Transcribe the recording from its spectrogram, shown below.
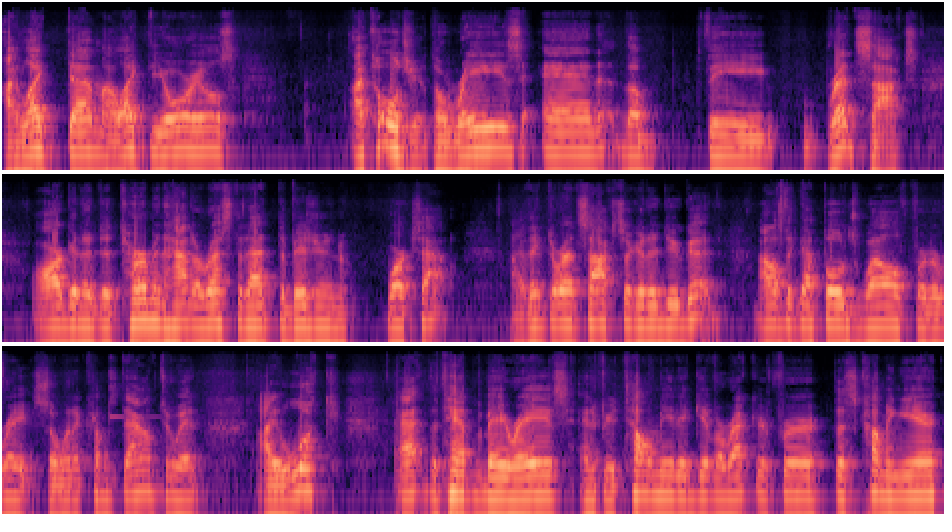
I like them. I like the Orioles. I told you the Rays and the the Red Sox are going to determine how the rest of that division works out. I think the Red Sox are going to do good. I don't think that bodes well for the Rays. So when it comes down to it, I look at the Tampa Bay Rays, and if you're telling me to give a record for this coming year,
